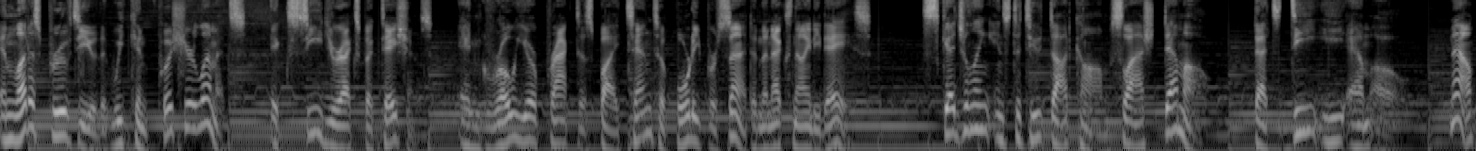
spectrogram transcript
and let us prove to you that we can push your limits, exceed your expectations, and grow your practice by 10 to 40% in the next 90 days. schedulinginstitute.com/demo. That's D E M O. Now,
